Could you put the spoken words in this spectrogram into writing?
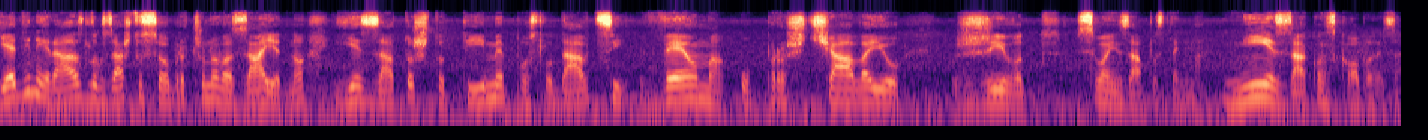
Jedini razlog zašto se obračunava zajedno je zato što time poslodavci veoma uprošćavaju život svojim zaposlenima. Nije zakonska obaveza.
